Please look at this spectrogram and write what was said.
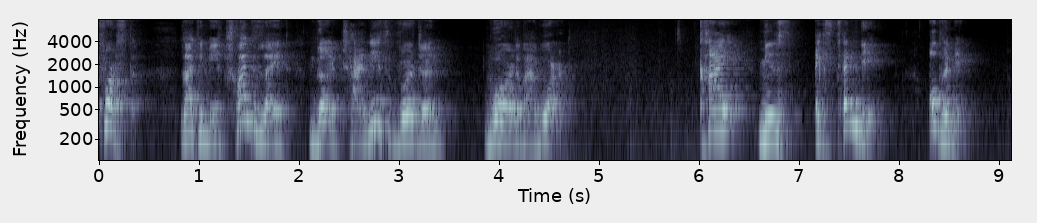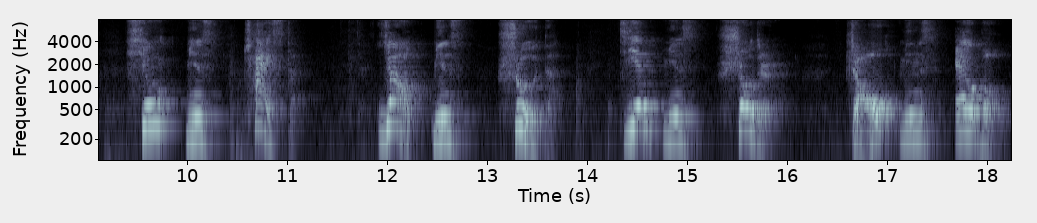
First, let me translate the Chinese version word by word. Kai means extending, opening. Xiong means chest. Yao means should. Jian means shoulder. Zhou means elbow.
